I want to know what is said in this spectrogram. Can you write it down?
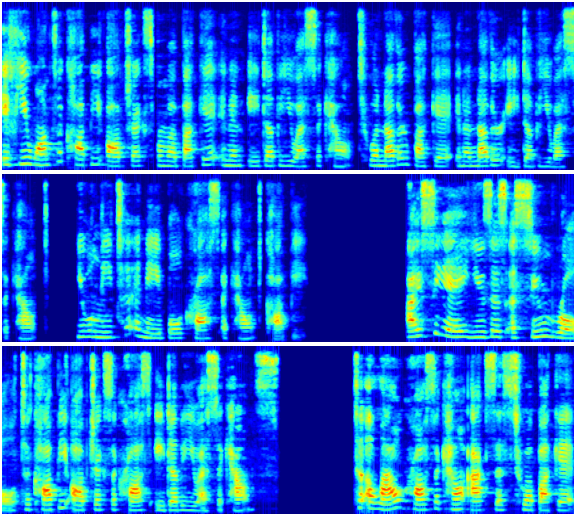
If you want to copy objects from a bucket in an AWS account to another bucket in another AWS account, you will need to enable cross-account copy. ICA uses assume role to copy objects across AWS accounts. To allow cross-account access to a bucket,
